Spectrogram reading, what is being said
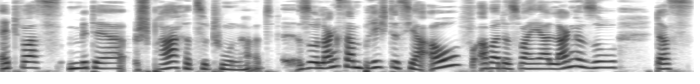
etwas mit der Sprache zu tun hat. So langsam bricht es ja auf, aber das war ja lange so, dass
